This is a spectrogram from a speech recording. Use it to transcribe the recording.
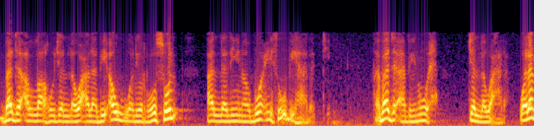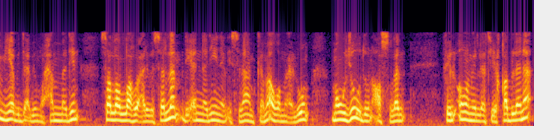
بدأ الله جل وعلا بأول الرسل الذين بعثوا بهذا الدين. فبدأ بنوح جل وعلا ولم يبدأ بمحمد صلى الله عليه وسلم لأن دين الإسلام كما هو معلوم موجود أصلا في الأمم التي قبلنا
